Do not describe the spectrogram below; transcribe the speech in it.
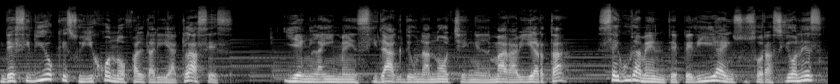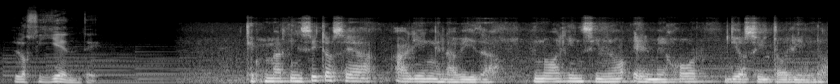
decidió que su hijo no faltaría a clases, y en la inmensidad de una noche en el mar abierta, seguramente pedía en sus oraciones lo siguiente. Que Martincito sea alguien en la vida, no alguien sino el mejor Diosito lindo.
